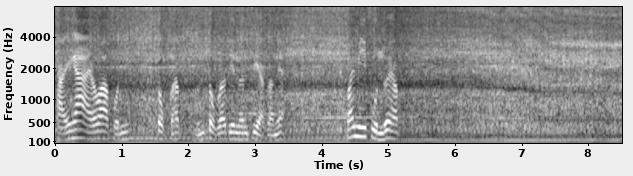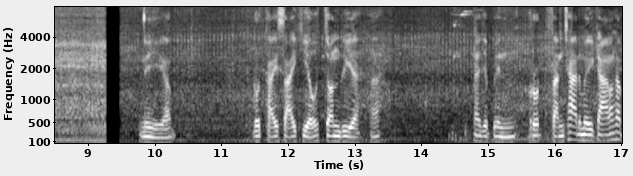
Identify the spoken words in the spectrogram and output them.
ไถง่ายเพราะว่าฝนตกครับฝนตกแล้วดินมันเปียกแบบนี้ ไม่มีฝุ่นด้วยครับ นี่ครับ รถไถสายเขียวจอห์นเรียฮะน่าจะเป็นรถสัญชาติอเมริกามั้งครับ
